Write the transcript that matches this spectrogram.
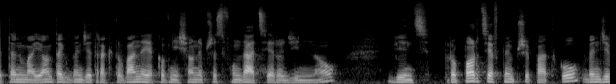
y, ten majątek będzie traktowany jako wniesiony przez fundację rodzinną, więc proporcja w tym przypadku będzie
